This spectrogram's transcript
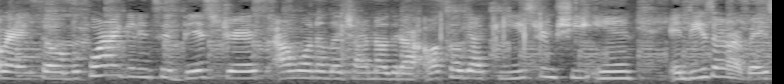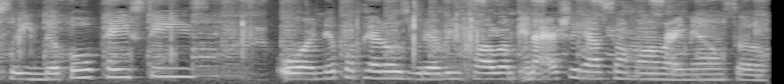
Okay so before i get into this dress i want to let y'all know that i also got these from shein and these are basically nipple pasties or nipple petals whatever you call them and i actually have some on right now so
